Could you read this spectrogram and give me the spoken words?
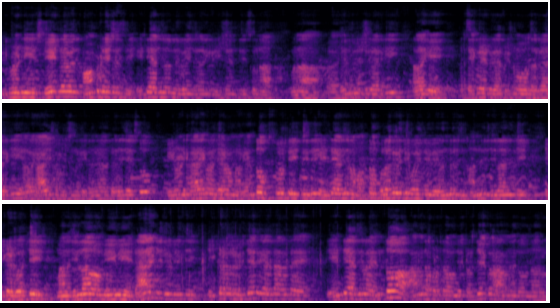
ఇటువంటి స్టేట్ లెవెల్ కాంపిటీషన్స్ని ఎన్టీఆర్ జిల్లాలో నిర్వహించడానికి డిసిషన్ తీసుకున్న మన హెల్త్ మినిస్టర్ గారికి అలాగే సెక్రటరీ గారు కృష్ణబాబు సార్ గారికి అలాగే ఆయుష్ కమిషన్కి ధన్యవాదాలు తెలియజేస్తూ ఇటువంటి కార్యక్రమం చేయడం మనకు ఎంతో స్ఫూర్తి ఇచ్చింది. ఎన్టీఆర్ జిల్లా మొత్తం పులకరించిపోయింది మీరందరూ అన్ని జిల్లాల నుంచి ఇక్కడికి వచ్చి మన జిల్లాలో మీ మీ టాలెంట్ చూపించి ఇక్కడ మీరు విద్యార్థికి వెళ్తారంటే ఎన్టీఆర్ జిల్లా ఎంతో ఆనందపడతా ఉంది ప్రతి ఒక్కరు ఆనందంగా ఉన్నారు.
